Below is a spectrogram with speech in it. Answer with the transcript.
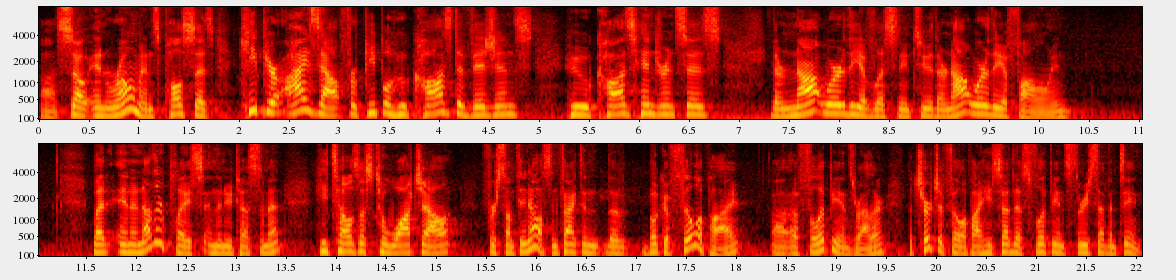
Uh, so in Romans, Paul says, keep your eyes out for people who cause divisions, who cause hindrances. They're not worthy of listening to, they're not worthy of following. But in another place in the New Testament, he tells us to watch out for something else. In fact, in the book of Philippi, uh, of Philippians rather, the church of Philippi, he said this, Philippians 3:17.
